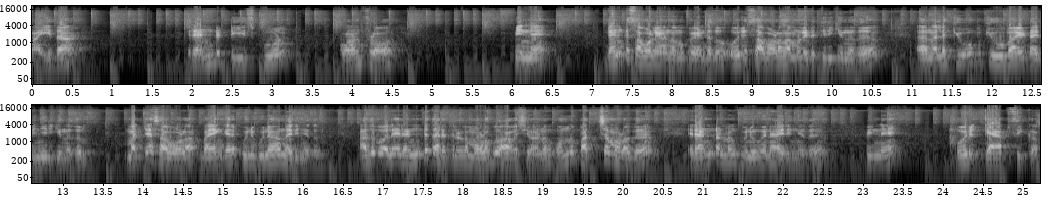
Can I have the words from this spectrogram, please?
മൈദ രണ്ട് ടീസ്പൂൺ കോൺഫ്ലോർ പിന്നെ രണ്ട് സവോളയാണ് നമുക്ക് വേണ്ടത്. ഒരു സവോള നമ്മൾ എടുത്തിരിക്കുന്നത് നല്ല ക്യൂബ് ക്യൂബായിട്ട് അരിഞ്ഞിരിക്കുന്നതും മറ്റേ സവോള ഭയങ്കര കുനുകുനാന്ന് അരിഞ്ഞതും അതുപോലെ രണ്ട് തരത്തിലുള്ള മുളകും ആവശ്യമാണ്. ഒന്ന് പച്ചമുളക് രണ്ടെണ്ണം കുനുകുന അരിഞ്ഞത്. പിന്നെ ഒരു ക്യാപ്സിക്കം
